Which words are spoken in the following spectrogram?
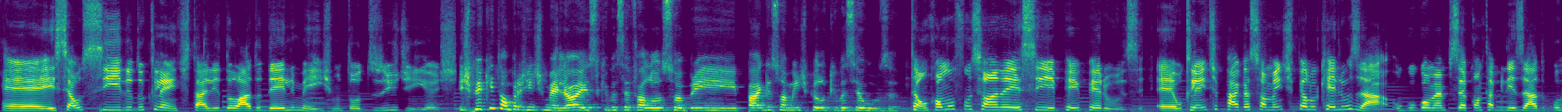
é, esse auxílio do cliente, está ali do lado dele mesmo, todos os dias. Explica então pra gente melhor isso que você falou sobre pague somente pelo que você usa. Então, como funciona esse pay per use? É, o cliente paga somente pelo que ele usar. O Google Maps é contabilizado por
